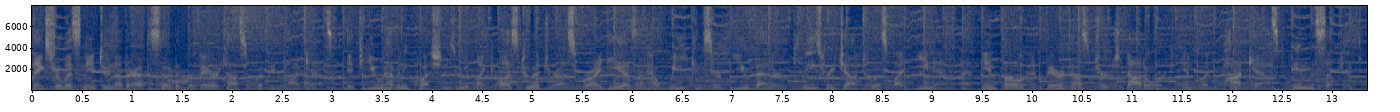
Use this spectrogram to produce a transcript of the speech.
Thanks for listening to another episode of the Veritas Equipping Podcast. If you have any questions you would like us to address or ideas on how we can serve you better, please reach out to us by email at info at veritaschurch.org and put podcast in the subject line.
